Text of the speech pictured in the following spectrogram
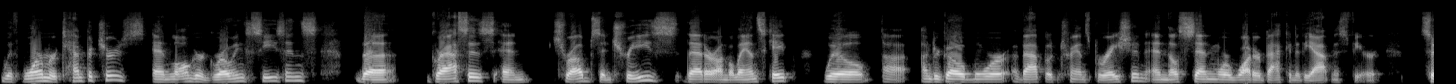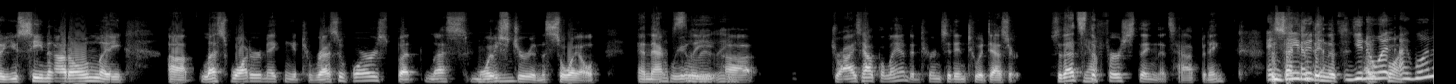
with warmer temperatures and longer growing seasons, the grasses and shrubs and trees that are on the landscape will uh, undergo more evapotranspiration and they'll send more water back into the atmosphere. So you see not only uh, less water making it to reservoirs, but less mm-hmm. moisture in the soil. And that Absolutely. really uh, dries out the land and turns it into a desert. So that's the first thing that's happening. The and second David, thing that's you know oh, what I want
